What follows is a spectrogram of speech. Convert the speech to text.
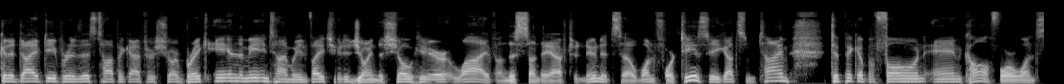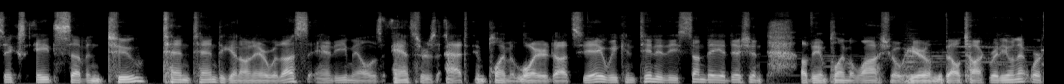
Going to dive deeper into this topic after a short break. In the meantime, we invite you to join the show here live on this Sunday afternoon. It's uh, 1.14, so you got some time to pick up a phone and call 416-872 1010 to get on air with us and email is answers at employmentlawyer.ca. We continue the Sunday edition of the Employment Law Show here on the Bell Talk Radio Network.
